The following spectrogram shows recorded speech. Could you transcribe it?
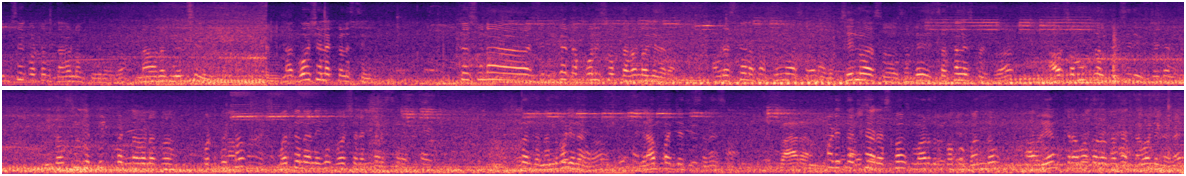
ಹಿಂಸೆ ಕೊಟ್ಟು ತಗೊಂಡು ಹೋಗ್ತಿದ್ರು ಅವರು. ನಾವು ಅದಕ್ಕೆ ನಿಲ್ಸಿದ್ವಿ. ನಾ ಗೋಶಾಲೆಗೆ ಕಳಿಸ್ತೀನಿ. ಹಸುನ ಶಿಡ್ಲಘಟ್ಟ ಪೊಲೀಸರು ತಗೊಂಡು ಹೋಗಿದ್ದಾರೆ ಅವ್ರ ಹೆಸರು Srinivas Srinivas sub circle inspector. ಅವ್ರ ಸಮ್ಮುಖದಲ್ಲಿ ಕಳಿಸಿದ್ದೀವಿ ಸ್ಟೇಷನ್ ಈ ಹಸುಗೆ ಟ್ರೀಟ್ಮೆಂಟ್ ತಗೊಳಕ್ಕೆ ಕೊಟ್ಬಿಟ್ಟು ಮತ್ತೆ ನನಗೆ ಗೋಶಾಲೆಗೆ ಕಳಿಸ್ತೀನಿ ಅಂತ ನಂದ್ಬಿಡಿ ನಾನು ಗ್ರಾಮ ಪಂಚಾಯತಿ ಸದಸ್ಯ. ಮಾಡಿದ ತಕ್ಷಣ ರೆಸ್ಪಾನ್ಸ್ ಮಾಡಿದ್ರು ಪಾಪ ಬಂದು ಅವ್ರು ಏನು ಕ್ರಮ ತಗೋಬೇಕಾಗ ತಗೊಂಡಿದ್ದಾರೆ.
